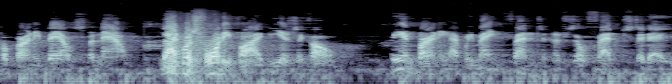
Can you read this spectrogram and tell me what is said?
for Bernie Bales for now. That was 45 years ago. Me and Bernie have remained friends and are still friends today.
